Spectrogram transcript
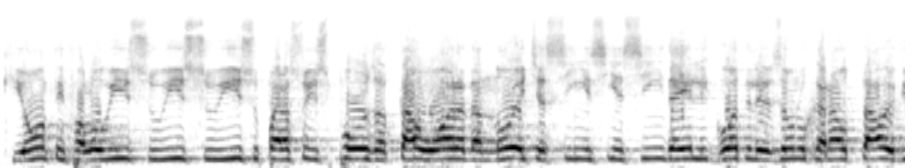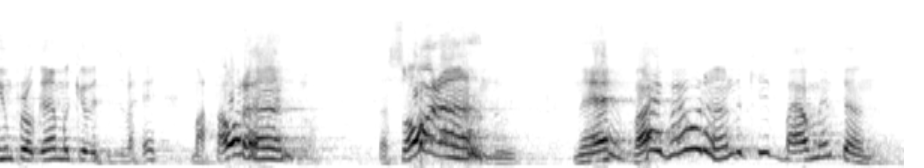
que ontem falou isso, isso, isso para sua esposa, tal hora da noite, assim, assim, assim, daí ligou a televisão no canal tal e viu um programa que você vai, mas está orando, está só orando, né? Vai, vai orando que vai aumentando.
